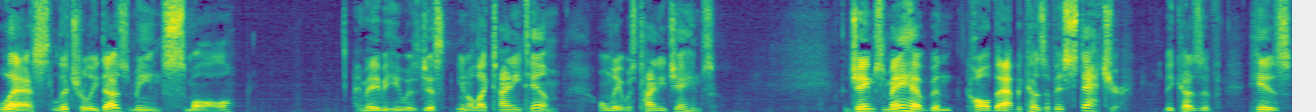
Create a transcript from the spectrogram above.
less literally does mean small, and maybe he was just, you know, like Tiny Tim, only it was Tiny James. James may have been called that because of his stature, because of his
